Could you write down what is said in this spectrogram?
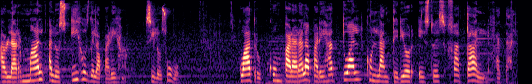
Hablar mal a los hijos de la pareja, si los hubo. 4. Comparar a la pareja actual con la anterior. Esto es fatal, fatal.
